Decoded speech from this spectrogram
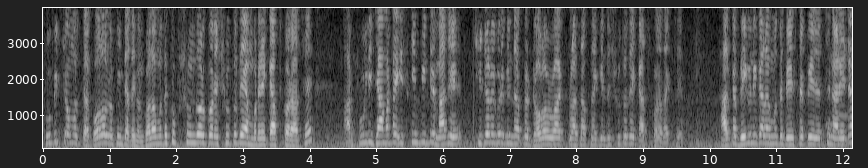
খুবই চমৎকার গলা লুকিংটা দেখুন। গলার মধ্যে খুব সুন্দর করে সুতো দিয়ে এমব্রয়ডারি কাজ করা আছে। আর ফুলি জামাটা স্কিন প্রিন্টের মাঝে ছিটানো করে কিন্তু আপনার ডলার ওয়ার্ক প্লাস আপনার কিন্তু সুতো দিয়ে কাজ করা থাকছে। হালকা বেগুনি কালার মধ্যে ড্রেসটা পেয়ে যাচ্ছেন। আর এটা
